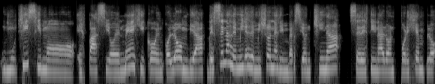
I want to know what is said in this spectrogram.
muchísimo espacio en México, en Colombia. Decenas de miles de millones de inversión china se destinaron, por ejemplo,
